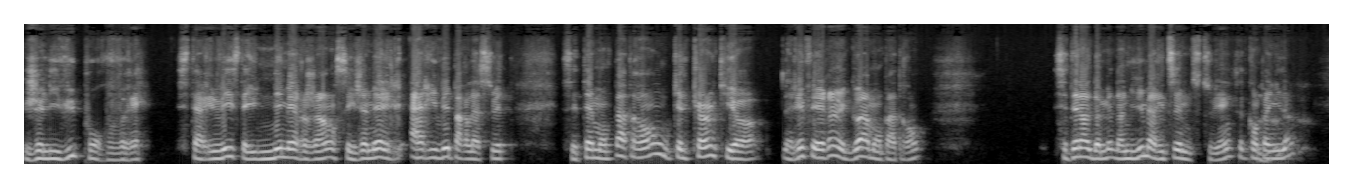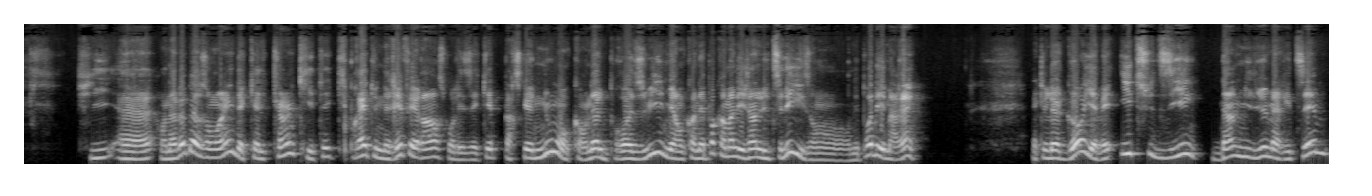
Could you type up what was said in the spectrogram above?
je l'ai vu pour vrai. C'est arrivé, c'était une émergence, c'est jamais arrivé par la suite. C'était mon patron ou quelqu'un qui a référé un gars à mon patron. C'était dans le, dans le milieu maritime, tu te souviens, cette compagnie-là? Mm-hmm. Puis, euh, on avait besoin de quelqu'un qui, était, qui pourrait être une référence pour les équipes parce que nous, on connaît le produit, mais on ne connaît pas comment les gens l'utilisent. On n'est pas des marins. Fait le gars, il avait étudié dans le milieu maritime.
